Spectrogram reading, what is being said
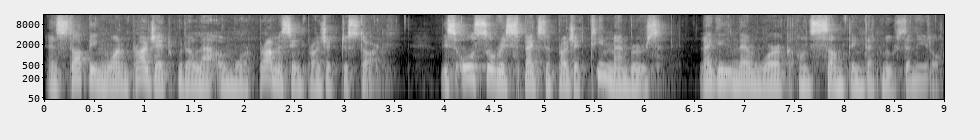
and stopping one project would allow a more promising project to start. This also respects the project team members, letting them work on something that moves the needle.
